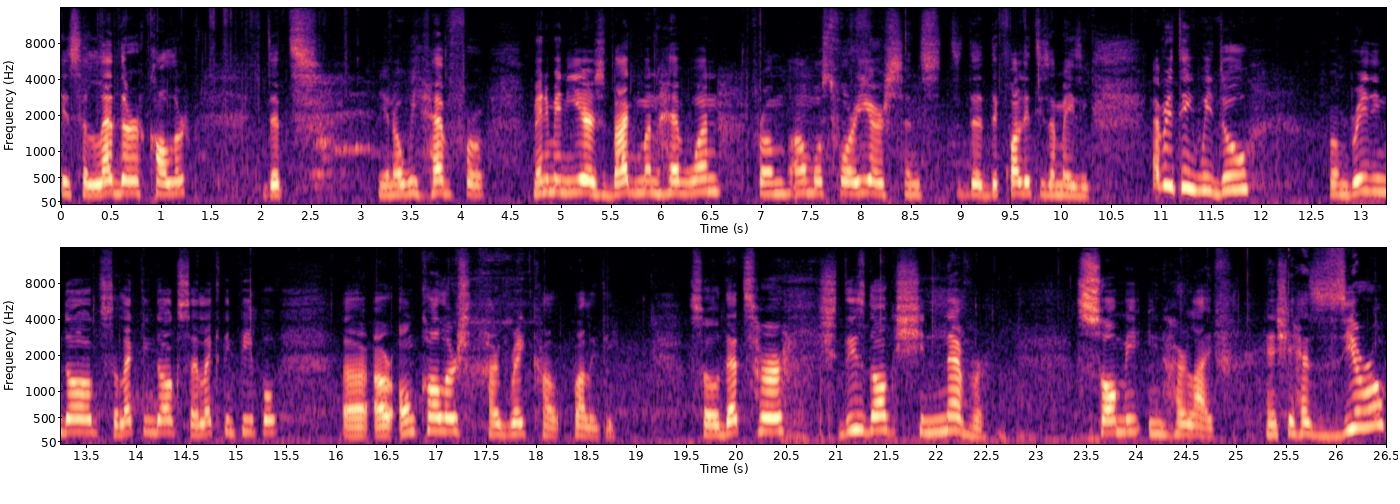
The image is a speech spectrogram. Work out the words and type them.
it's a leather color that you know we have for many many years bagman have one from almost four years and the, the quality is amazing. Everything we do from breeding dogs selecting dogs selecting people uh, our own colors are great quality. So that's her this dog she never saw me in her life. And she has zero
